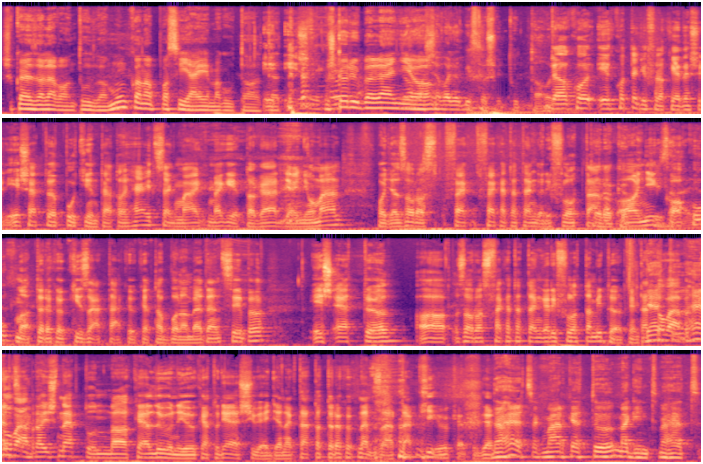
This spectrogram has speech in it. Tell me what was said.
és akkor ezzel le van tudva a munkanap, a CIA meg utalt. És- Tehát és- most körülbelül ennyi a... sem vagyok biztos, hogy tudta, hogy De akkor, akkor tegyük fel a kérdést, hogy és ettől Putyin, tehát hogy Heizeg már megírta a Guardian nyomán, hogy az orosz fe, fekete-tengeri flottának Törökök annyi kizárják. kakuk, ma a törökök kizárták őket abból a medencéből, és ettől az orosz fekete-tengeri flotta mi történt? Tehát tovább, Herceg- továbbra is Neptunnal kell lőni őket, hogy elsüllyedjenek, tehát a törökök nem zárták ki őket, ugye? De a herceg már kettől megint mehet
